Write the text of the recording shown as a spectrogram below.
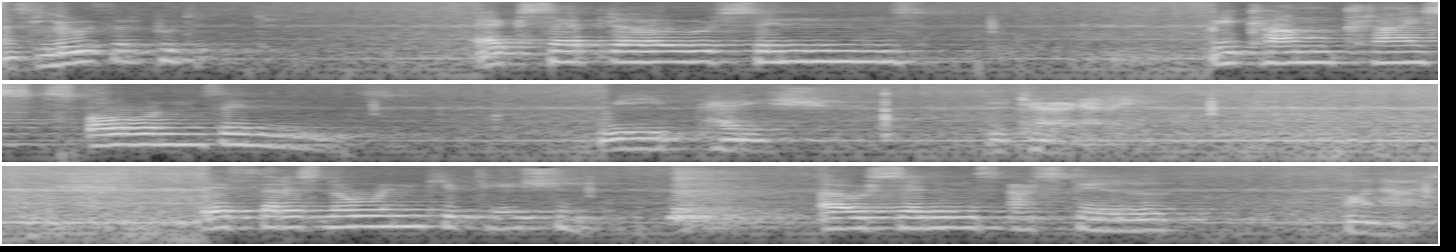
As Luther put it, except our sins become Christ's own sins, we perish eternally. If there is no imputation, our sins are still on us.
